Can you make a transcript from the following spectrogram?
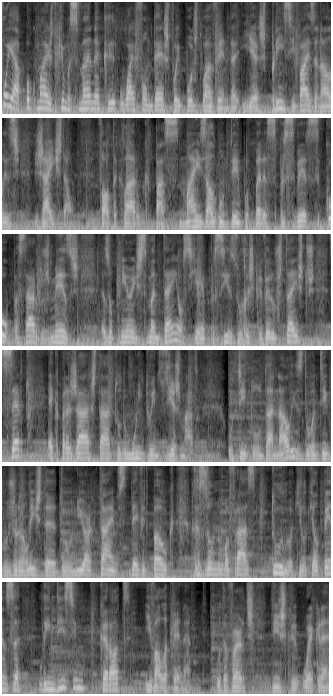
Foi há pouco mais do que uma semana que o iPhone 10 foi posto à venda e as principais análises já estão. Falta, claro, que passe mais algum tempo para se perceber se, com o passar dos meses, as opiniões se mantêm ou se é preciso reescrever os textos. Certo é que para já está tudo muito entusiasmado. O título da análise do antigo jornalista do New York Times, David Pogue, resume numa frase tudo aquilo que ele pensa: lindíssimo, carote e vale a pena. O The Verge diz que o ecrã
